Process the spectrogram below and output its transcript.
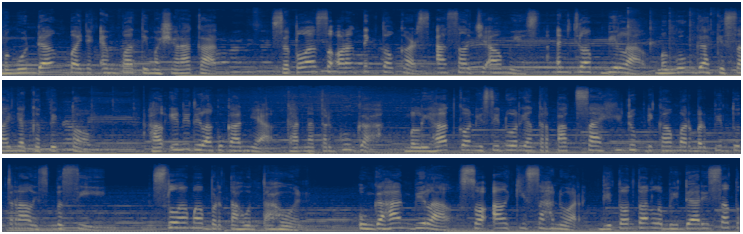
mengundang banyak empati masyarakat. Setelah seorang tiktokers asal Ciamis, Angelab Bilal mengunggah kisahnya ke TikTok, Hal ini dilakukannya karena tergugah melihat kondisi Nur yang terpaksa hidup di kamar berpintu teralis besi selama bertahun-tahun. Unggahan Bilal soal kisah Nur ditonton lebih dari 1,5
